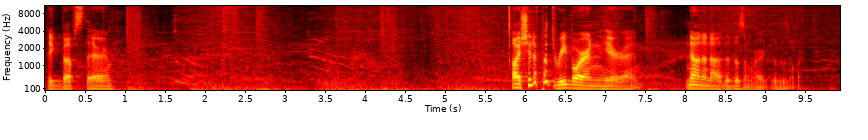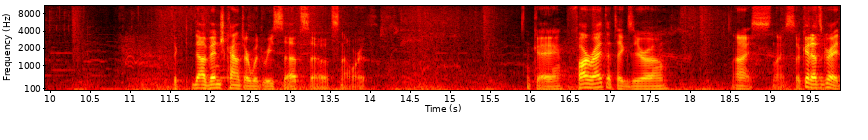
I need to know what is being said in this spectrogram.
Big buffs there. Oh, I should have put the Reborn here, right? No, no, no, that doesn't work. That doesn't work. The, the Avenge counter would reset, so it's not worth. Okay, far right, that takes zero. Nice, nice. Okay, that's great.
